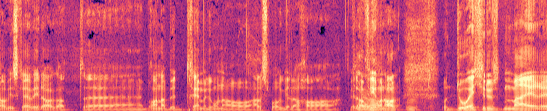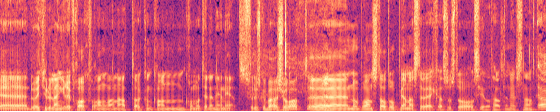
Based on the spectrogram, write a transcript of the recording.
har vi skrevet i dag at eh, Brann har budt tre millioner, og Elfsborg ville ha ville ha fire og en halv. Mm. Og da er ikke du mer eh, Da er ikke du lenger ifra hverandre enn at det kan, kan komme til en enighet. Så du skal bare se at eh, når Brann starter opp igjen neste uke, så står Sivert Helte Nilsen her. Ja,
